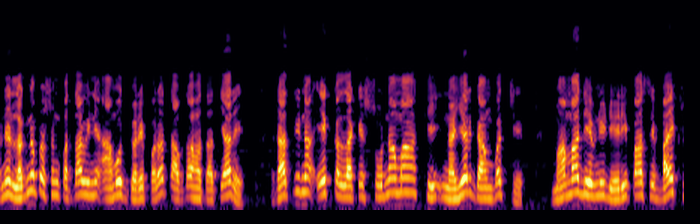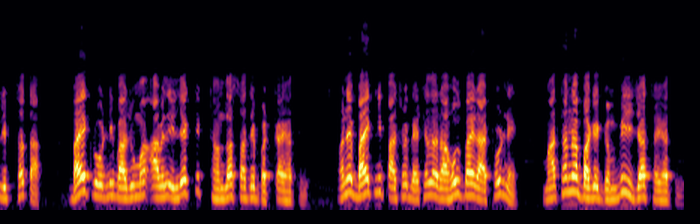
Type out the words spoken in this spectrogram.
અને લગ્ન પ્રસંગ પતાવીને આમોદ ઘરે પરત આવતા હતા ત્યારે રાત્રિના એક કલાકે સોનામાંથી નહિયર ગામ વચ્ચે મામાદેવની ડેરી પાસે બાઇક સ્લીપ થતાં બાઇક રોડની બાજુમાં આવેલ ઇલેક્ટ્રિક થાંભલા સાથે ભટકાઈ હતી અને બાઇકની પાછળ બેઠેલા રાહુલભાઈ રાઠોડને માથાના ભાગે ગંભીર ઈજા થઈ હતી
